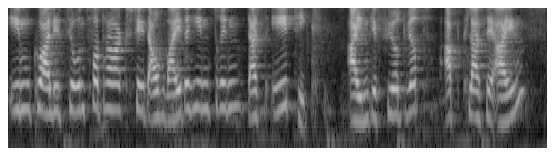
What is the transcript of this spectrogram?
im Koalitionsvertrag, steht auch weiterhin drin, dass Ethik eingeführt wird ab Klasse 1.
